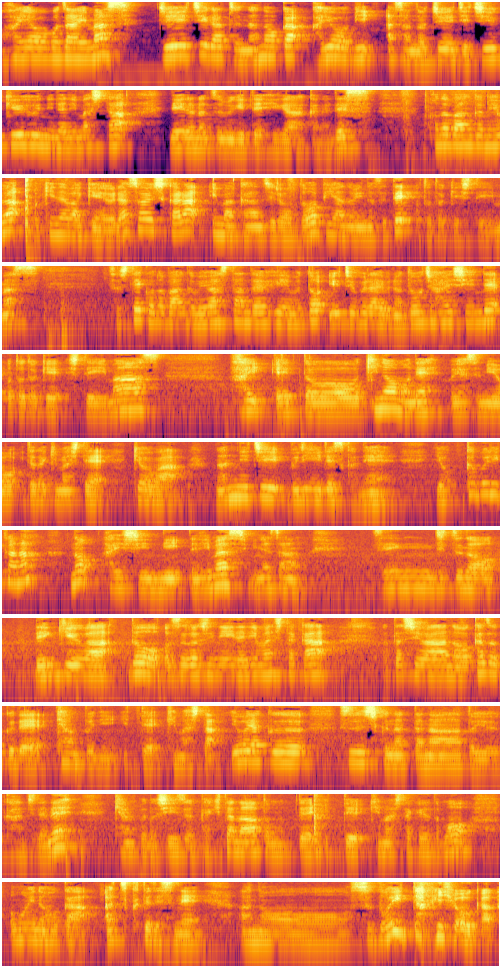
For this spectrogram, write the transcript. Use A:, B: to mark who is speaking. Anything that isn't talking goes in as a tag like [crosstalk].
A: おはようございます。11月7日火曜日朝の10時19分になりました。音色の紡手日川茜です。この番組は沖縄県浦添市から今感じる音をピアノに乗せてお届けしています。そしてこの番組はスタンド FM と YouTube ライブの同時配信でお届けしています。はい、えっと、昨日もね、お休みをいただきまして、今日は何日ぶりですかね、4日ぶりかなの配信になります。皆さん、先日の連休はどうお過ごしになりましたか？私はあの家族でキャンプに行ってきましたようやく涼しくなったなという感じでねキャンプのシーズンが来たなと思って行ってきましたけれども思いのほか暑くてですねあのーすごい太陽が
